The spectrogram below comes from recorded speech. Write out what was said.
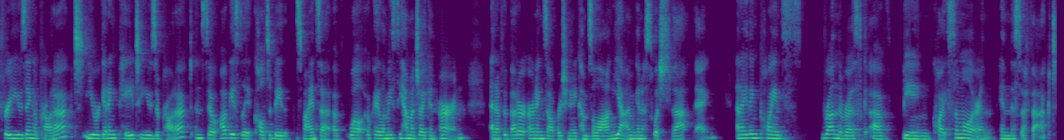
for using a product. You were getting paid to use a product. And so obviously it cultivated this mindset of, well, okay, let me see how much I can earn. And if a better earnings opportunity comes along, yeah, I'm going to switch to that thing. And I think points run the risk of being quite similar in, in this effect.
